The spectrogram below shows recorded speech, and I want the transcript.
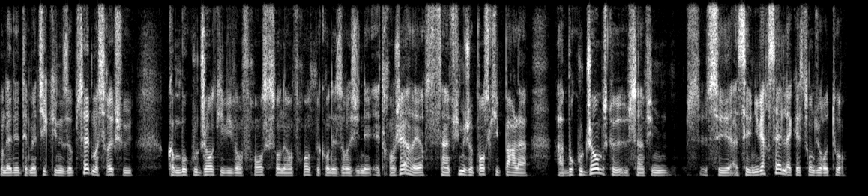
on a des thématiques qui nous obsèdent. Moi, c'est vrai que je suis comme beaucoup de gens qui vivent en France, qui sont nés en France, mais qui ont des origines étrangères. D'ailleurs, c'est un film, je pense, qui parle à, à beaucoup de gens, parce que c'est un film, c'est assez universel, la question du retour.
